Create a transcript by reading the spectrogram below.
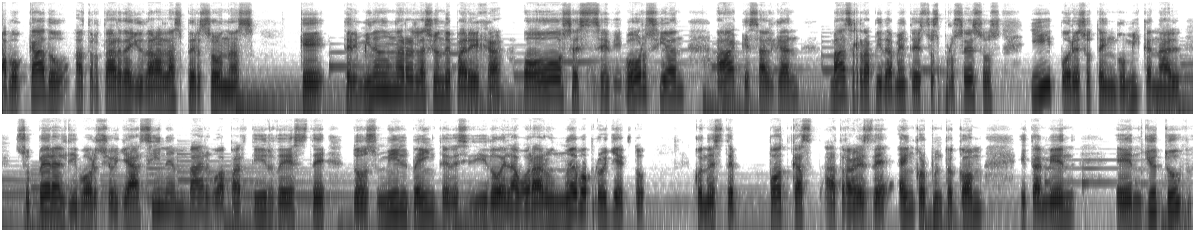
abocado a tratar de ayudar a las personas que terminan una relación de pareja o se, divorcian a que salgan más rápidamente estos procesos y por eso tengo mi canal Supera el Divorcio ya. Sin embargo, a partir de este 2020 he decidido elaborar un nuevo proyecto con este podcast a través de anchor.com y también en YouTube,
